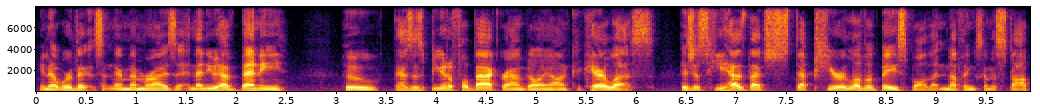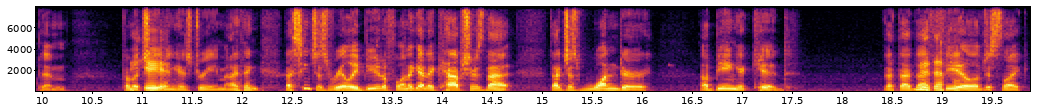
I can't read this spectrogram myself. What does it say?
you know we're there, sitting there memorizing and then you have Benny who has this beautiful background going on could care less it's just he has that that pure love of baseball that nothing's going to stop him from Yeah. achieving his dream. And I think that scene's just really beautiful. And again it captures that that just wonder of being a kid. That that, Yeah, that definitely. feel of just like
